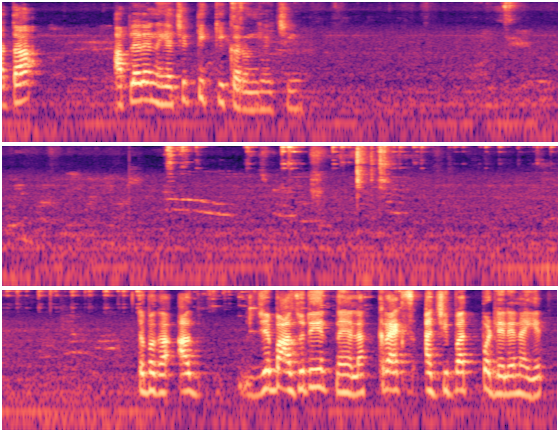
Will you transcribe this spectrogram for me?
आता आपल्याला ना याची टिक्की करून घ्यायची. तर बघा आज जे बाजूने येत नाही याला क्रॅक्स अजिबात पडलेले नाहीयेत.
